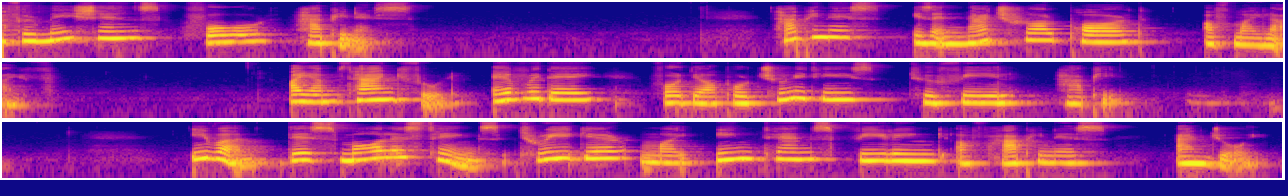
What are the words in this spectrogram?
Affirmations for happiness. Happiness is a natural part of my life. I am thankful every day for the opportunities to feel happy. Even the smallest things trigger my intense feeling of happiness and joy.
